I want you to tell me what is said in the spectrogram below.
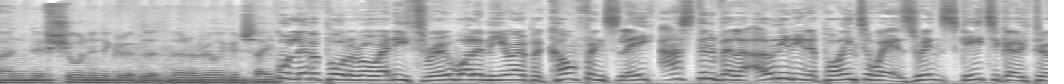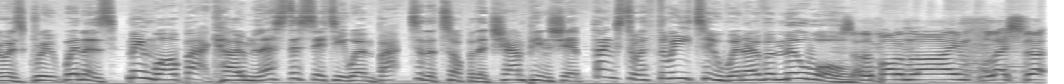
and they've shown in the group that they're a really good side. Well, Liverpool are already through, while in the Europa Conference League, Aston Villa only need a point away at Zrinjski to go through as group winners. Meanwhile, back home, Leicester City went back to the top of the championship thanks to a 3 2 win over Millwall. So the bottom line Leicester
